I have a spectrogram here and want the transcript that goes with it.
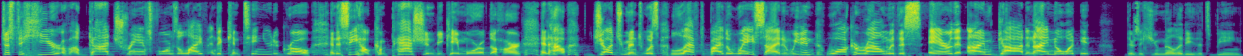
Just to hear of how God transforms a life and to continue to grow and to see how compassion became more of the heart and how judgment was left by the wayside and we didn't walk around with this air that I'm God and I know what it. There's a humility that's being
